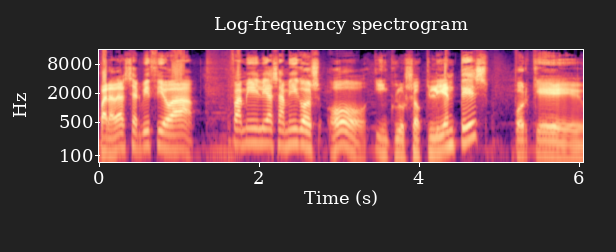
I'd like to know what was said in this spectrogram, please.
para dar servicio a familias, amigos o incluso clientes, porque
